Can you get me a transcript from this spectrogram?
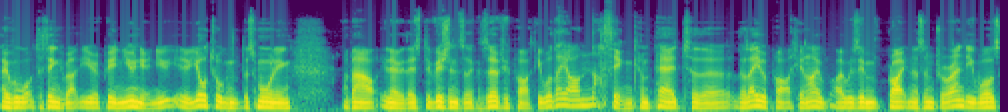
over what to think about the European Union. You, you know, you're talking this morning about you know there's divisions in the Conservative Party. Well, they are nothing compared to the, the Labour Party. And I, I was in Brighton, as I'm sure Andy was,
